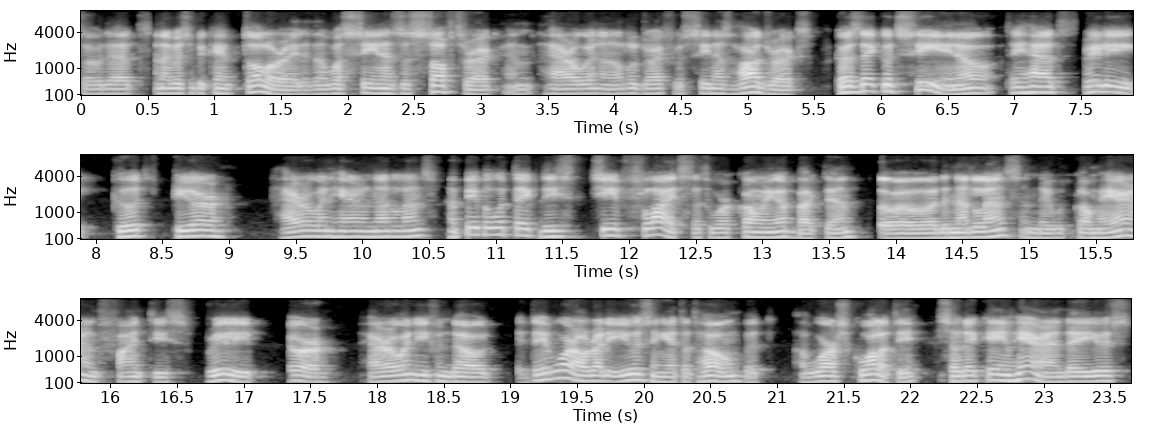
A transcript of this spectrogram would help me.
so that cannabis became tolerated and was seen as a soft drug and heroin and other drugs were seen as hard drugs because they could see you know they had really good pure heroin here in the Netherlands and people would take these cheap flights that were coming up back then to the Netherlands and they would come here and find these really pure heroin, even though they were already using it at home, but a worse quality. So they came here and they used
